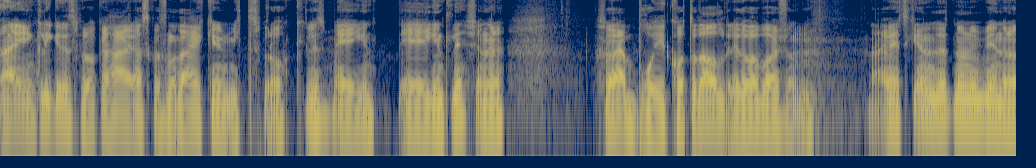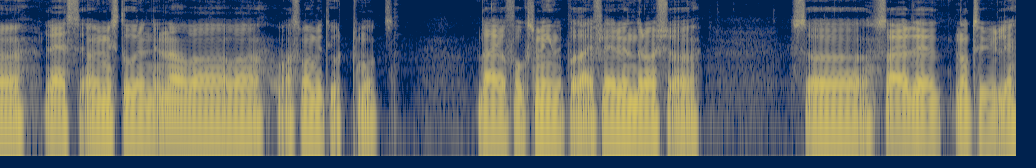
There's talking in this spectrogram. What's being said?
Nei, egentlig ikke det språket her jeg skal snakke Det er ikke mitt språk, liksom. Egent, egentlig, skjønner du. Så jeg boikotta det aldri. Det var bare sånn Nei, jeg vet ikke. Det, når du begynner å lese om historien din, og hva, hva, hva som har blitt gjort mot deg og folk som ligner på deg i flere hundre år, så så, så er det naturlig.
